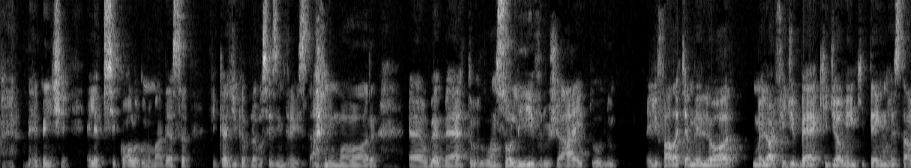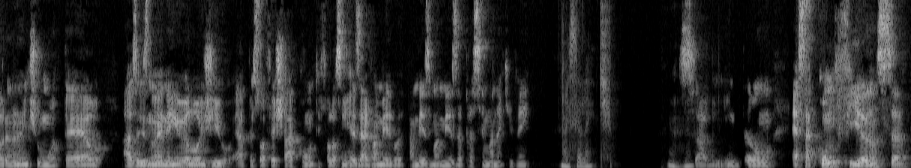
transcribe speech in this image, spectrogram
de repente ele é psicólogo numa dessa fica a dica para vocês entrevistarem uma hora é, o Bebeto lançou livro já e tudo. Ele fala que a melhor o melhor feedback de alguém que tem um restaurante um hotel às vezes não é nem o elogio é a pessoa fechar a conta e falar assim reserva a, me a mesma mesa para semana que vem. Excelente uhum. sabe então essa confiança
